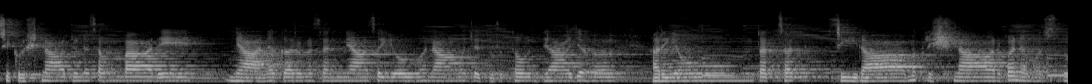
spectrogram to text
श्रीकृष्णार्जुनसंवादे। ज्ञानकर्मसन्न्यासयोगनाम चतुर्थोऽध्यायः हरि ओम। तत्सत् श्रीरामकृष्णार्पणमस्तु।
